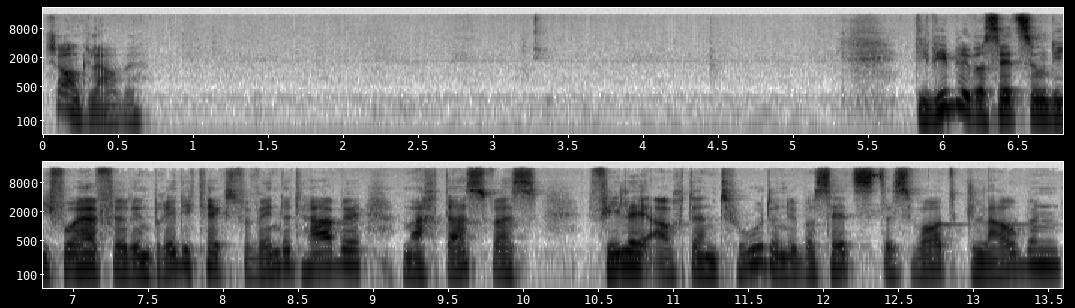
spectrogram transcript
Schon Glaube. Die Bibelübersetzung, die ich vorher für den Predigtext verwendet habe, macht das, was viele auch dann tut und übersetzt das Wort Glauben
